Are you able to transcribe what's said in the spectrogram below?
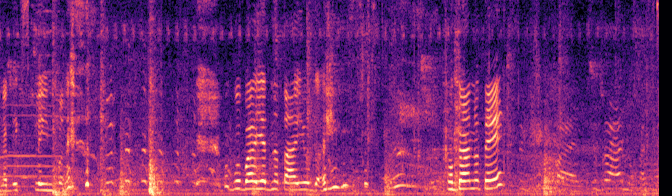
Nag-explain pa na. Magbabayad na tayo, guys. Magkano, te? Sobra ano kasi.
